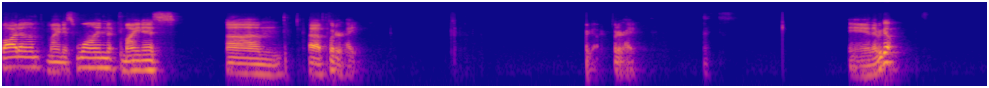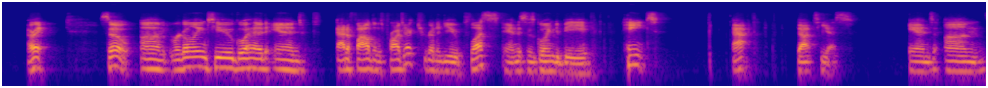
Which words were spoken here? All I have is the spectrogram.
bottom minus one minus um, uh, footer height. Footer height. And there we go. All right. So um, we're going to go ahead and add a file to this project. We're going to do plus, and this is going to be paint app.ts. And um,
